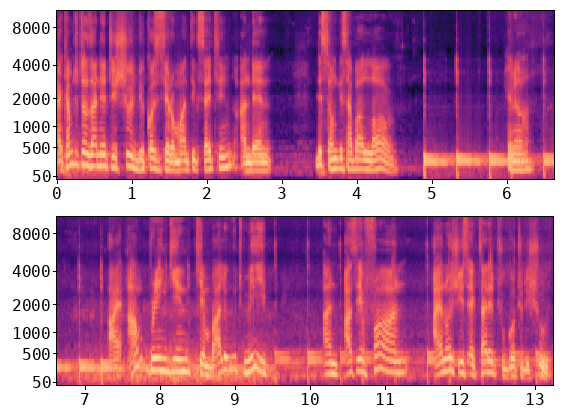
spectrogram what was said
I came to Tanzania to shoot because it's a romantic setting and then the song is about love. You know? I am bringing Kimbali with me and as a fan, I know she's excited to go to the shoot.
